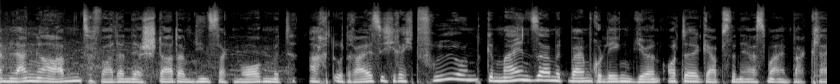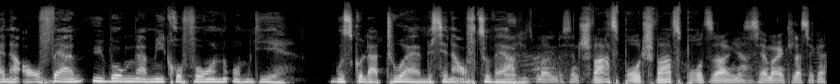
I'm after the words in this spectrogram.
Einem langen Abend war dann der Start am Dienstagmorgen mit 8.30 Uhr recht früh und gemeinsam mit meinem Kollegen Björn Otte gab es dann erstmal ein paar kleine Aufwärmübungen am Mikrofon, um die Muskulatur ein bisschen Soll ich aufzuwärmen. jetzt mal ein bisschen Schwarzbrot, Schwarzbrot sagen, das ist ja mal ein Klassiker.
